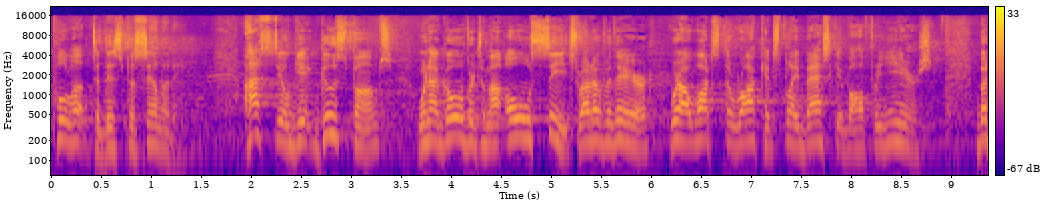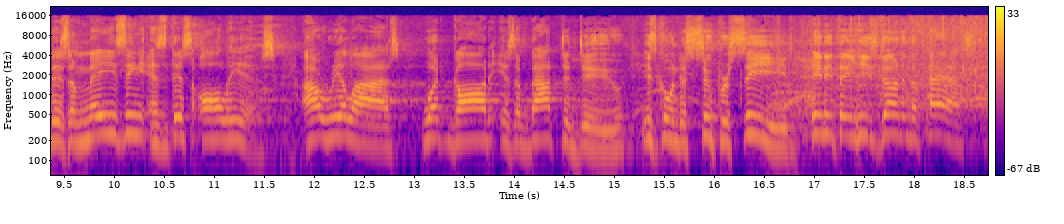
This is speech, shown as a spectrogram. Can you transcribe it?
pull up to this facility. I still get goosebumps when I go over to my old seats right over there where I watched the Rockets play basketball for years. But as amazing as this all is, I realize what God is about to do is going to supersede anything He's done in the past.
